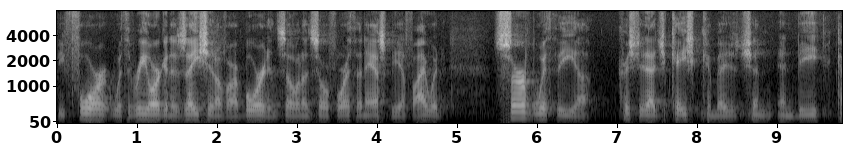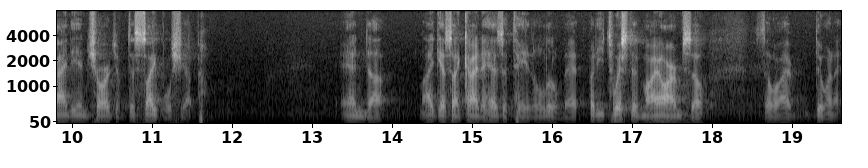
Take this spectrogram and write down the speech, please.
before with the reorganization of our board and so on and so forth and asked me if I would serve with the uh, Christian Education Commission and be kind of in charge of discipleship. And uh, I guess I kind of hesitated a little bit, but he twisted my arm, so, so I'm doing it.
